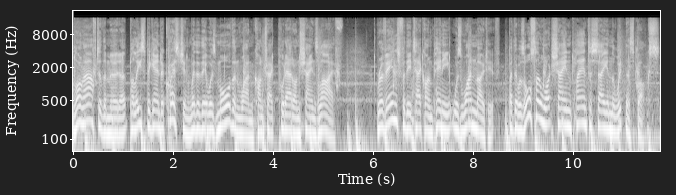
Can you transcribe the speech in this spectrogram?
Long after the murder, police began to question whether there was more than one contract put out on Shane's life. Revenge for the attack on Penny was one motive, but there was also what Shane planned to say in the witness box.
